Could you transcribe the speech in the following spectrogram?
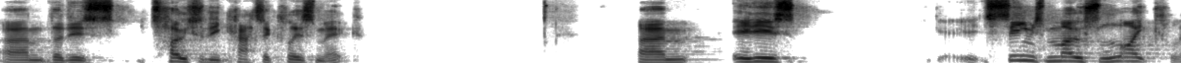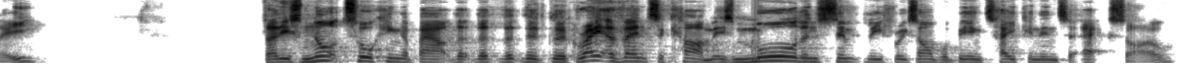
um, that is totally cataclysmic. Um, it is, it seems most likely that it's not talking about that the, the, the great event to come is more than simply, for example, being taken into exile.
